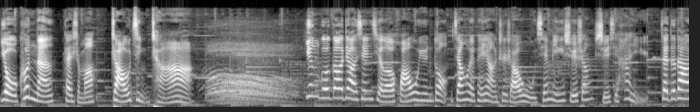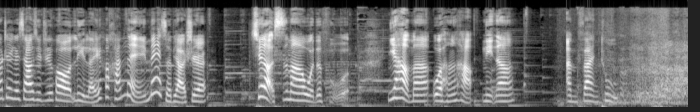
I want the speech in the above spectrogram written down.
有困难干什么？找警察。英国高调掀起了华务运动，将会培养至少五千名学生学习汉语。在得到这个消息之后，李雷和韩梅梅则表示：“薛老师吗？我的福！你好吗？我很好，你呢？I'm fine too。”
